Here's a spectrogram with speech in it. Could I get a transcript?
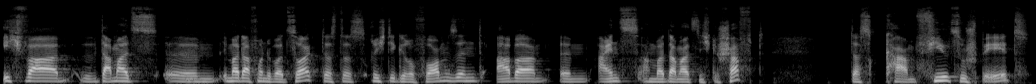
Ich war damals ähm, immer davon überzeugt, dass das richtige Reformen sind, aber ähm, eins haben wir damals nicht geschafft. Das kam viel zu spät.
